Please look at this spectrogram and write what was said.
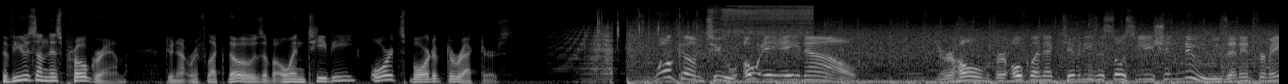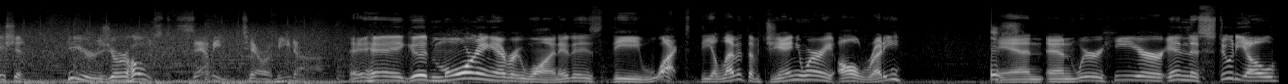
The views on this program do not reflect those of ONTV or its board of directors. Welcome to OAA Now, your home for Oakland Activities Association news and information. Here's your host, Sammy Taramina. Hey, hey, good morning, everyone. It is the what? The 11th of January already? And and we're here in the studio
